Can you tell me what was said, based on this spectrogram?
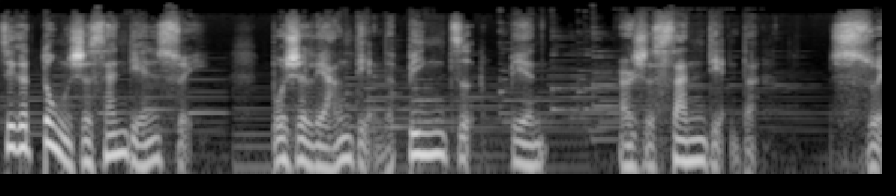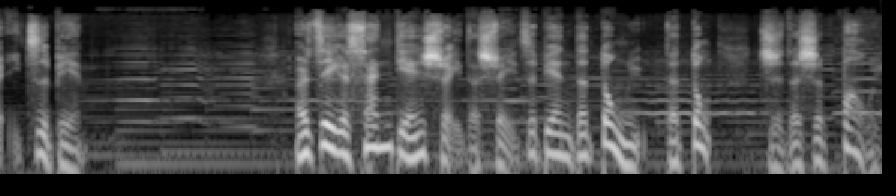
这个动是三点水，不是两点的冰字边，而是三点的水字边。而这个三点水的水字边的动语的动，指的是暴雨。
